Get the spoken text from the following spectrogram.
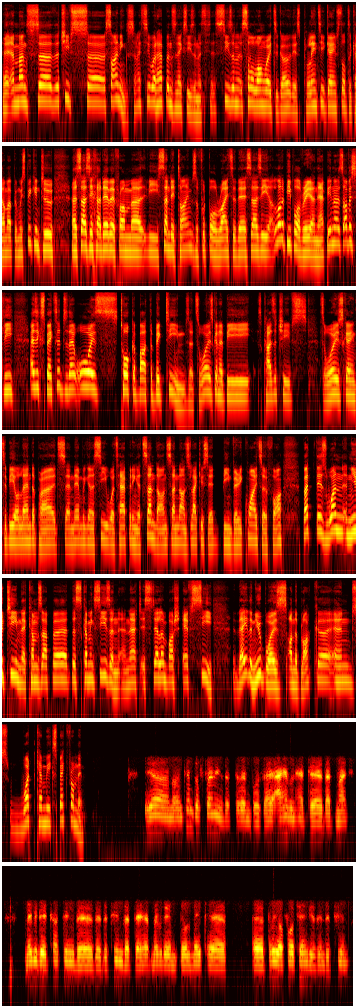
uh, amongst uh, the Chiefs' uh, signings. And let's see what happens next season. The season is still a long way to go. There's plenty of games still to come up. And we're speaking to uh, Sazi Hadebe from uh, the Sunday Times, a football writer there. Sazi, a lot of people are very unhappy. And it's obviously, as expected, they always talk about the big teams. It's always going to be Kaizer Chiefs. It's always going to be Orlando Pirates, and then we're going to see what's happening at Sundowns. Sundowns, like you said, been very quiet so far. But there's one new team that comes up uh, this coming season, and that is Stellenbosch FC. They the new boys on the block, uh, and what can we expect from them? Yeah, no, in terms of signing the seven boys, I, I haven't had uh, that much. Maybe they're trusting the, the, the team that they have. Maybe they, they'll make uh, uh, three or four changes in the team.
